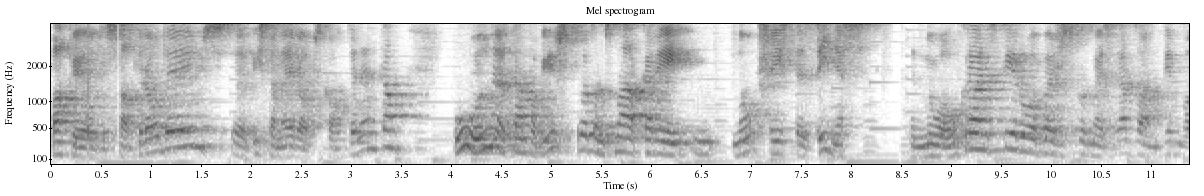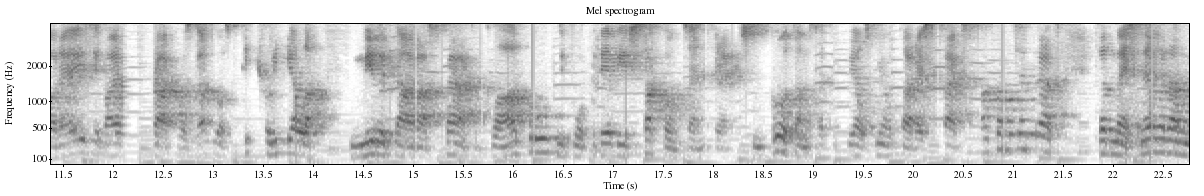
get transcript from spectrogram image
papildus apdraudējums eh, visam Eiropas kontinentam. Un eh, tam pa virsmu, protams, nāk arī nu, šīs ziņas no Ukraiņas pierobežas, kur mēs redzam pirmo reizi vairākos gados tik liela militārā spēka klātbūtni, ko Krievija ir sakoncentrējusi. Un, protams, ja tik liels militārais spēks ir sakoncentrēts, tad mēs nevaram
